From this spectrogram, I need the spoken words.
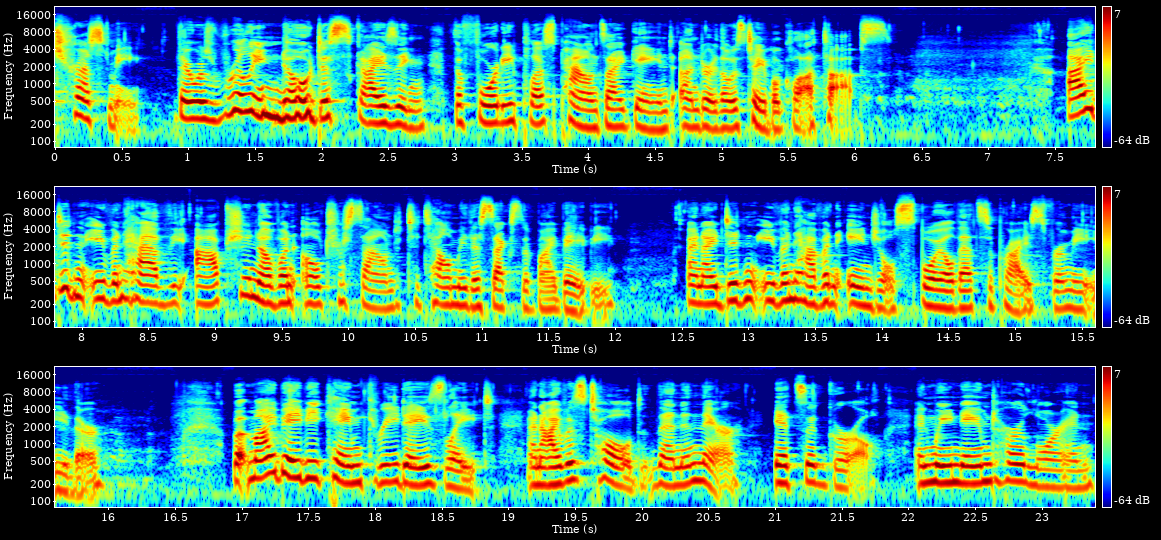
trust me, there was really no disguising the 40 plus pounds I gained under those tablecloth tops. I didn't even have the option of an ultrasound to tell me the sex of my baby. And I didn't even have an angel spoil that surprise for me either. But my baby came three days late, and I was told then and there, it's a girl. And we named her Lauren,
